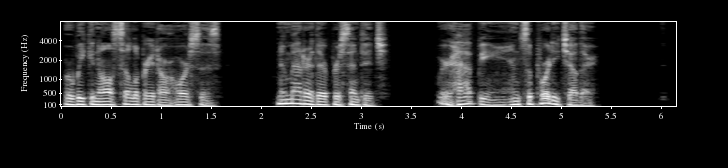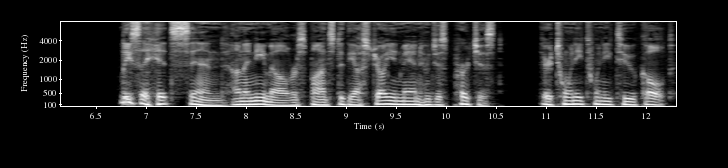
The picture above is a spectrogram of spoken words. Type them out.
where we can all celebrate our horses, no matter their percentage. We're happy and support each other. Lisa hit send on an email response to the Australian man who just purchased their 2022 Colt,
